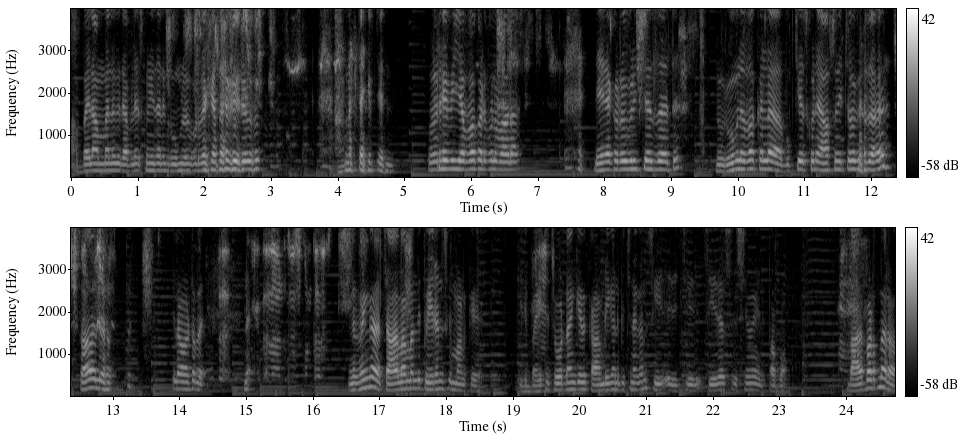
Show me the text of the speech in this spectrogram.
అబ్బాయిలు అమ్మాయిలకు దెబ్బలేసుకునే దానికి రూమ్లో ఇవ్వడమే కదా మీరు అన్నట్టు అయిపోయింది. ఒరే మీ అవ్వ కడుపులు వాడా? నేను ఎక్కడ రూములు ఇచ్చేది అంటే నువ్వు రూములు ఇవ్వకల్లా బుక్ చేసుకునే ఆప్షన్ ఇచ్చావు కదా. చాలు. ఇలా ఉంటుంది. నిజంగా చాలా మంది పేరెంట్స్కి మనకి ఇది బయట చూడడానికి ఏదో కామెడీగా అనిపించినా కానీ ఇది సీరియస్ విషయమే ఇది పాపం. బాధపడుతున్నారు?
